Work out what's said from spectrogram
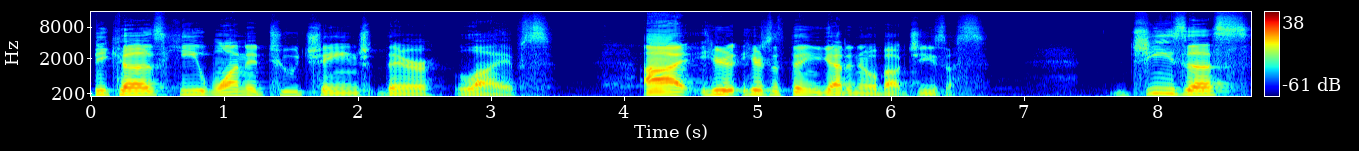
because he wanted to change their lives. Uh, here, here's the thing you got to know about Jesus Jesus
